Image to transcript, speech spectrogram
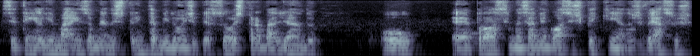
Você tem ali mais ou menos 30 milhões de pessoas trabalhando ou é, próximas a negócios pequenos, versus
